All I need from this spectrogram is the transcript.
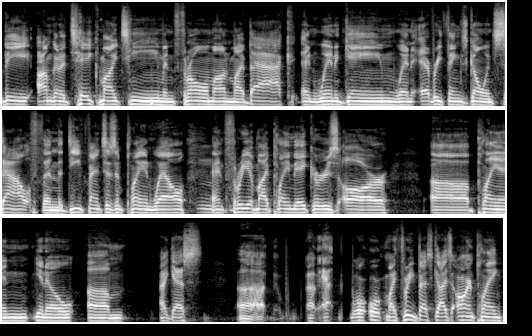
the I'm going to take my team and throw them on my back and win a game when everything's going south and the defense isn't playing well and three of my playmakers are uh, playing, you know, um, I guess, uh, uh, at- or, or my three best guys aren't playing.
